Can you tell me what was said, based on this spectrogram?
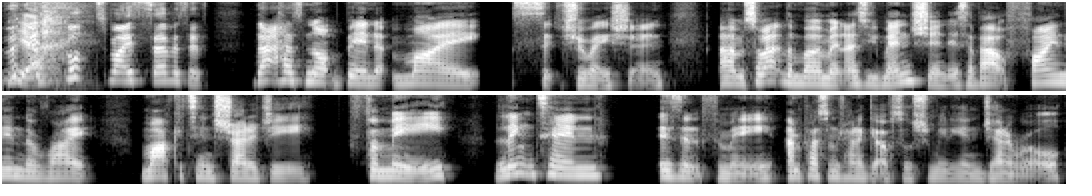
they Yeah. booked my services. That has not been my situation. Um, so at the moment, as you mentioned, it's about finding the right marketing strategy for me. LinkedIn isn't for me. And plus, I'm trying to get off social media in general.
